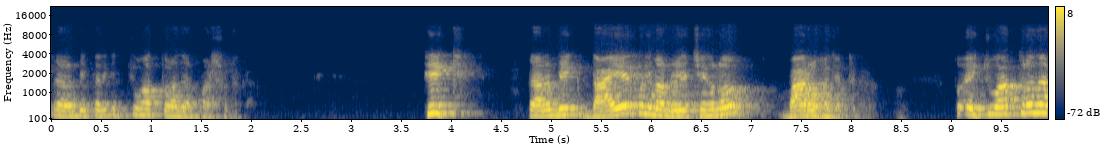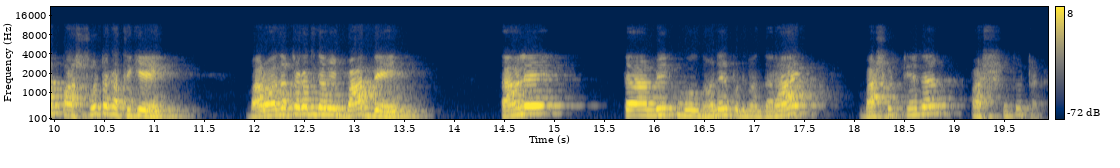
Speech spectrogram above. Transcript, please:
প্রারম্ভিক তারিখে চুয়াত্তর হাজার পাঁচশো টাকা। ঠিক প্রারম্ভিক দায়ের পরিমাণ রয়েছে হলো বারো হাজার টাকা। তো এই চুয়াত্তর হাজার পাঁচশো টাকা থেকে বারো হাজার টাকা যদি আমি বাদ দেই, তাহলে প্রারম্ভিক মূলধনের পরিমাণ দাঁড়ায় বাষট্টি হাজার পাঁচশত টাকা।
